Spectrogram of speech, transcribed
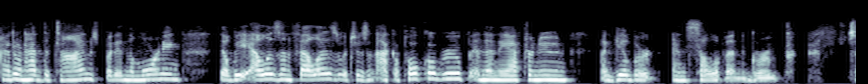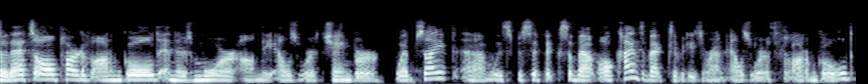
I don't have the times, but in the morning there'll be Ellas and Fellas, which is an a cappella group, and then the afternoon a Gilbert and Sullivan group. So that's all part of Autumn Gold, and there's more on the Ellsworth Chamber website uh, with specifics about all kinds of activities around Ellsworth for Autumn Gold.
